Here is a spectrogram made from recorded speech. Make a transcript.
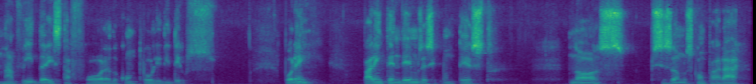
na vida está fora do controle de Deus. Porém, para entendermos esse contexto, nós precisamos comparar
